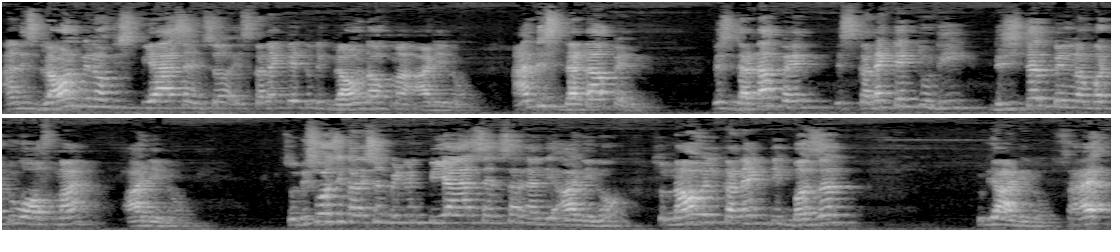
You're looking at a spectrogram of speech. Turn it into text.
and this ground pin of this PIR sensor is connected to the ground of my Arduino. And this data pin this data pin is connected to the digital pin number 2 of my Arduino. So this was the connection between PIR sensor and the Arduino. So now we'll connect the buzzer to the Arduino. So I,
